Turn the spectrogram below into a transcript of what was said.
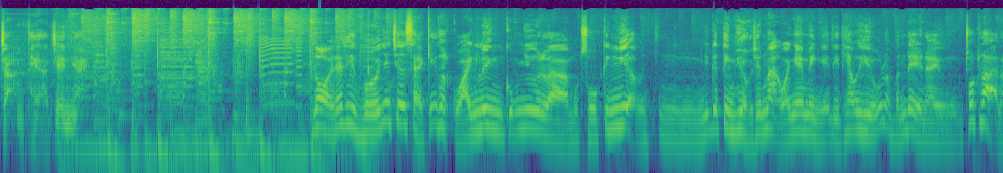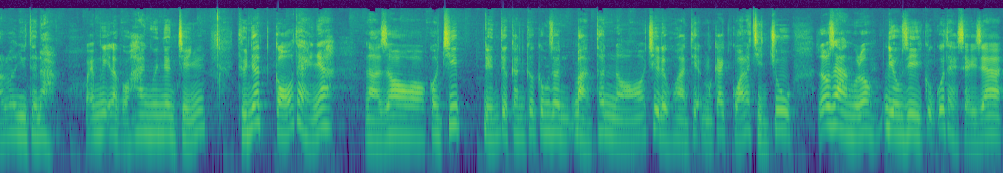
chạm thẻ trên như này rồi thế thì với những chia sẻ kỹ thuật của anh Linh cũng như là một số kinh nghiệm ừ, những cái tìm hiểu trên mạng của anh em mình ấy, thì theo Hiếu là vấn đề này chốt lại là nó như thế nào? Em nghĩ là có hai nguyên nhân chính. Thứ nhất có thể nhá là do con chip đến từ căn cước công dân bản thân nó chưa được hoàn thiện một cách quá là chỉn chu. Rõ ràng đúng không? Điều gì cũng có thể xảy ra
